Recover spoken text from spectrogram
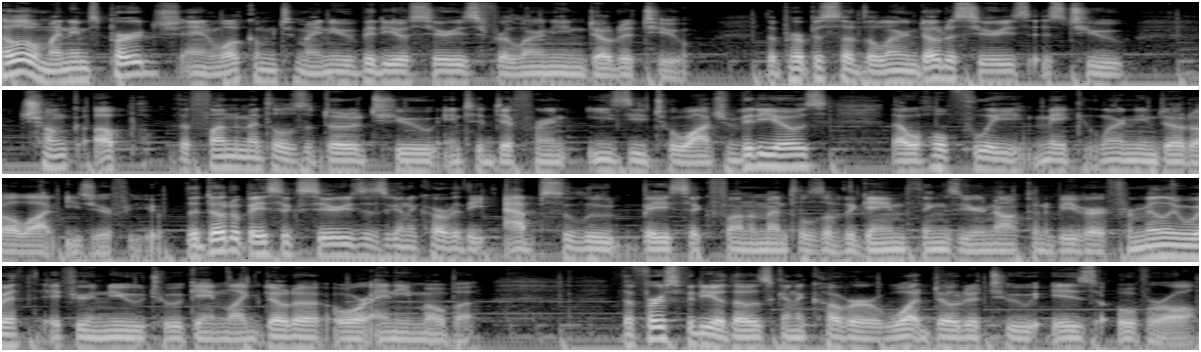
Hello, my name's Purge, and welcome to my new video series for learning Dota 2. The purpose of the Learn Dota series is to chunk up the fundamentals of Dota 2 into different easy to watch videos that will hopefully make learning Dota a lot easier for you. The Dota Basics series is going to cover the absolute basic fundamentals of the game, things that you're not going to be very familiar with if you're new to a game like Dota or any MOBA. The first video though is going to cover what Dota 2 is overall.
